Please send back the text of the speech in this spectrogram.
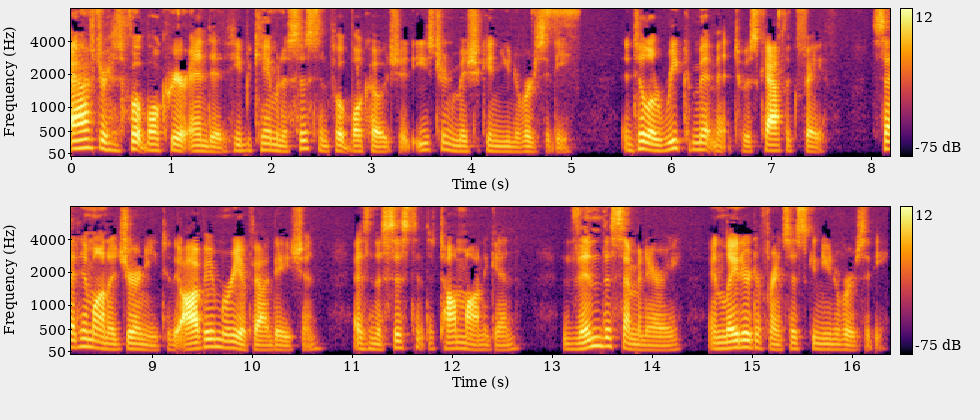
After his football career ended, he became an assistant football coach at Eastern Michigan University until a recommitment to his Catholic faith set him on a journey to the Ave Maria Foundation as an assistant to Tom Monaghan, then the seminary, and later to Franciscan University.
